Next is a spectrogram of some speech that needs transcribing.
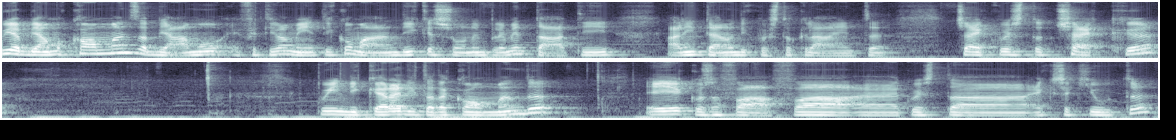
Qui abbiamo commands, abbiamo effettivamente i comandi che sono implementati all'interno di questo client. C'è questo check, quindi che eredita da command e cosa fa? Fa eh, questa execute,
